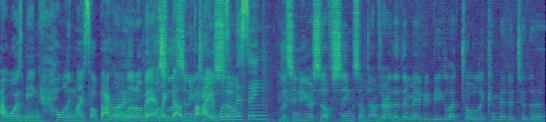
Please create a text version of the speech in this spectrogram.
I was being holding myself back Right. a little bit, Almost like that vibe was missing. Listen to yourself sing sometimes, rather than maybe be like totally committed to the,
